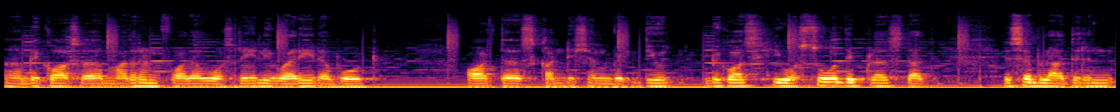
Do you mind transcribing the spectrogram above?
uh, because her mother and father was really worried about Arthur's condition due because he was so depressed that Isabella didn't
